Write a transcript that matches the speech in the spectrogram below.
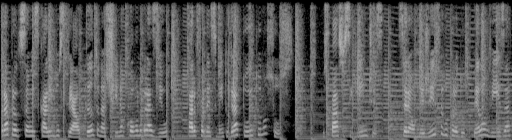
para a produção em escala industrial tanto na China como no Brasil para o fornecimento gratuito no SUS. Os passos seguintes serão o registro do produto pela Anvisa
